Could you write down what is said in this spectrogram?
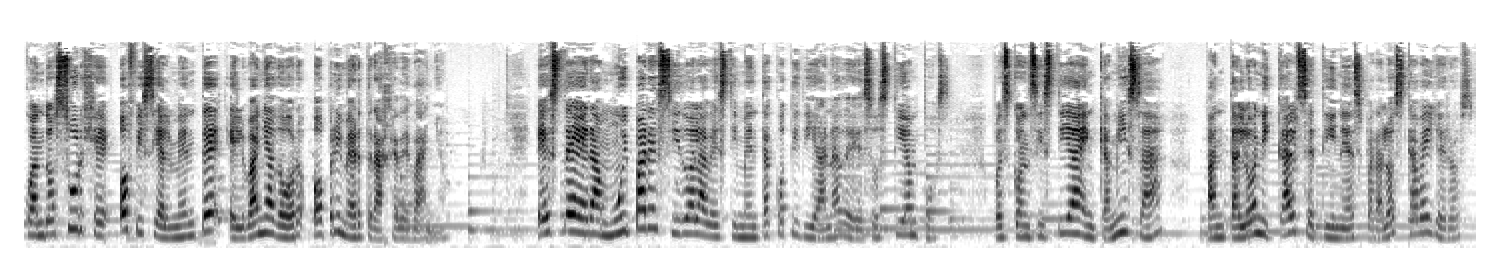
cuando surge oficialmente el bañador o primer traje de baño. Este era muy parecido a la vestimenta cotidiana de esos tiempos, pues consistía en camisa, pantalón y calcetines para los caballeros,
